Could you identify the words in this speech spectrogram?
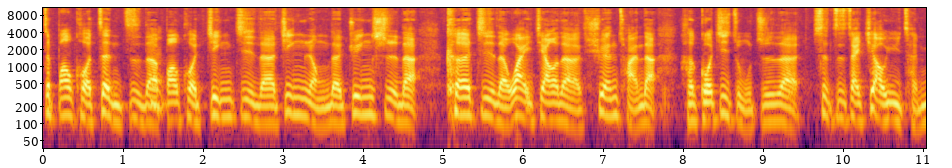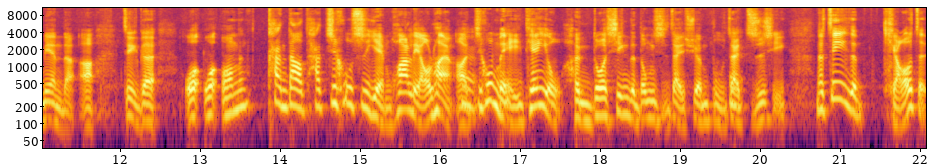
这包括政治的、包括经济的、金融的、军事的、科技的、外交的、宣传的和国际组织的，甚至在教育层面的啊，这个我我我们。看到他几乎是眼花缭乱啊，几乎每天有很多新的东西在宣布、在执行。那这个调整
